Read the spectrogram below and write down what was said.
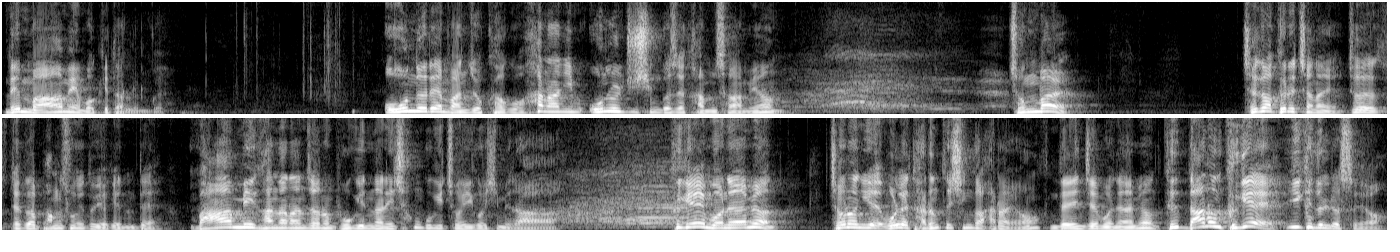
내 마음에 먹게 다른 거예요. 오늘에 만족하고 하나님 오늘 주신 것에 감사하면 정말 제가 그랬잖아요. 저 제가 방송에도 얘기했는데 마음이 가난한 자는 복이 있나니 천국이 저희 것입니다. 그게 뭐냐면 저는 이게 원래 다른 뜻인 거 알아요. 근데 이제 뭐냐면 그 나는 그게 이렇게 들렸어요.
